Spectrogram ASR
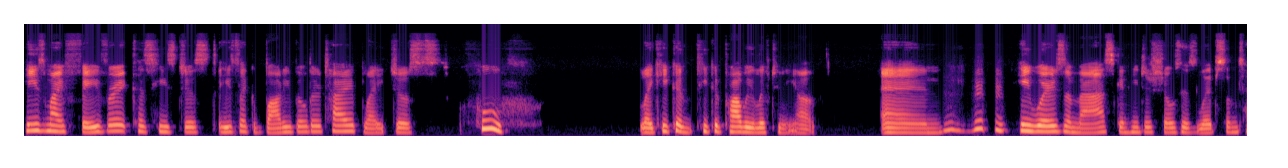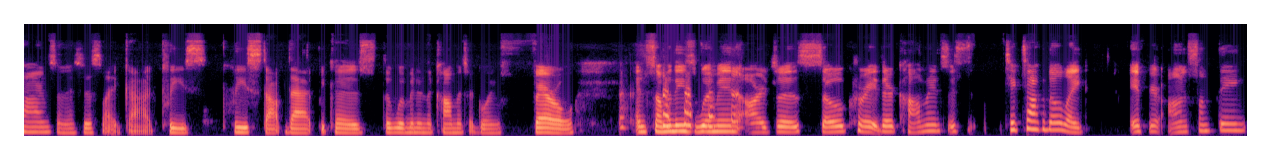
he's my favorite because he's just he's like a bodybuilder type. Like just whew. Like he could he could probably lift me up. And he wears a mask and he just shows his lips sometimes. And it's just like god please please stop that because the women in the comments are going feral. And some of these women are just so great their comments is tiktok though like if you're on something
